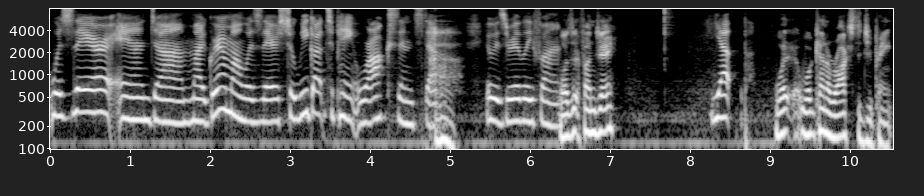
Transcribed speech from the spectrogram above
was there, and um, my grandma was there. So we got to paint rocks and stuff. it was really fun. Was it fun, Jay? Yep. What what kind of rocks did you paint?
